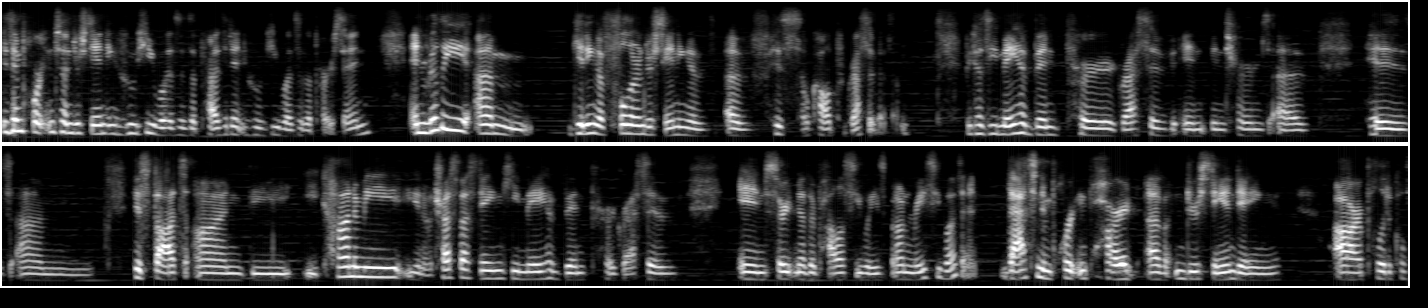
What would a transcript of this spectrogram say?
is important to understanding who he was as a president, who he was as a person, and really um, getting a fuller understanding of of his so-called progressivism, because he may have been progressive in in terms of his um, his thoughts on the economy, you know, trust busting. He may have been progressive in certain other policy ways, but on race he wasn't. That's an important part of understanding our political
